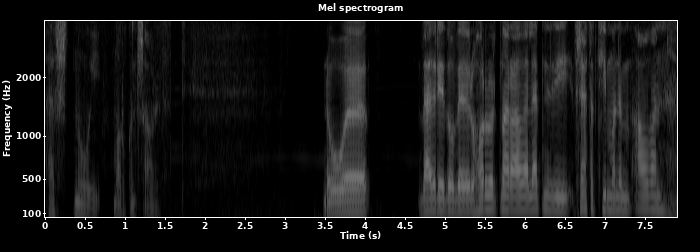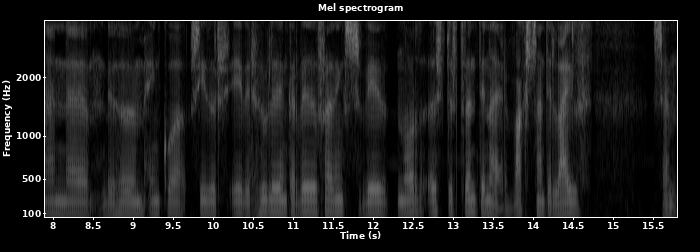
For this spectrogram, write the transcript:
hefst nú í morguns árið. Nú... Uh, veðrið og veður horfurnar aðalefnið í frettatímanum áðan en uh, við höfum einhvað síður yfir hugliðingar viðurfræðings við norð-austurströndina er vaksandi lægð sem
